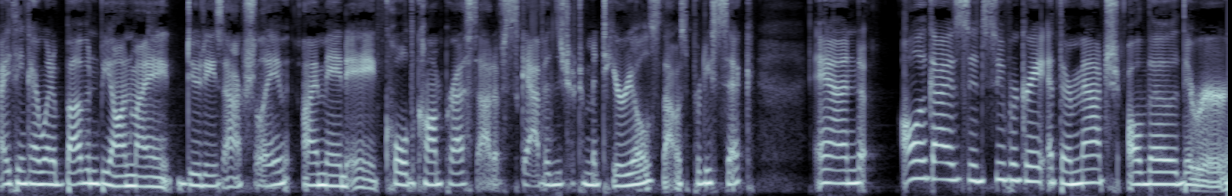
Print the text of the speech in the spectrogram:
I think I went above and beyond my duties. Actually, I made a cold compress out of scavenged materials. That was pretty sick, and all the guys did super great at their match. Although they were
